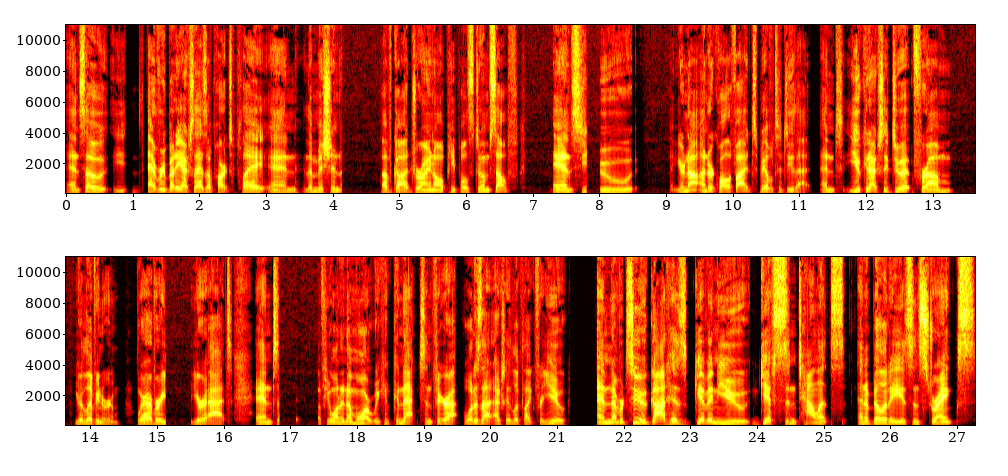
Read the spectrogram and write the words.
and so everybody actually has a part to play in the mission of God drawing all peoples to himself. And you you're not underqualified to be able to do that. And you could actually do it from your living room, wherever you're at. And if you want to know more, we could connect and figure out what does that actually look like for you. And number two, God has given you gifts and talents and abilities and strengths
